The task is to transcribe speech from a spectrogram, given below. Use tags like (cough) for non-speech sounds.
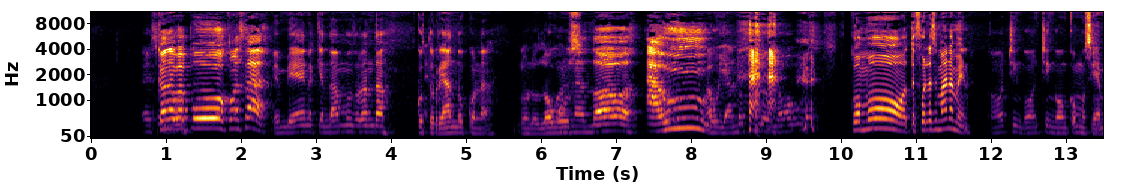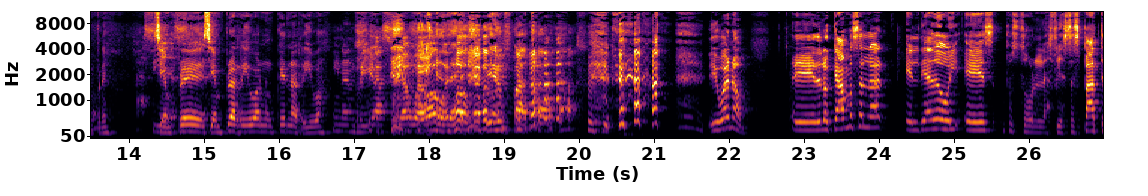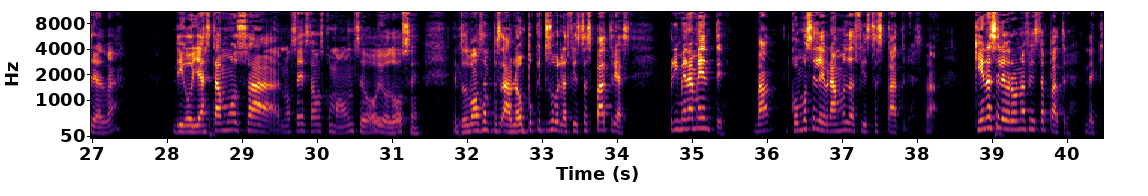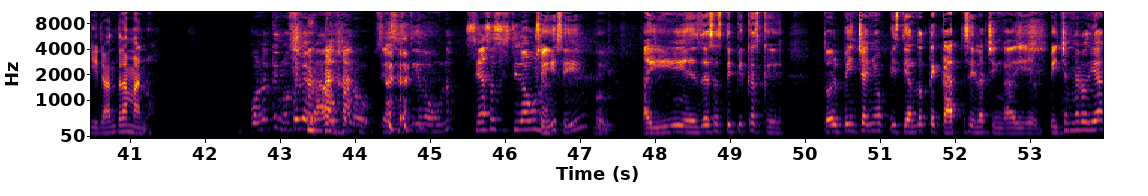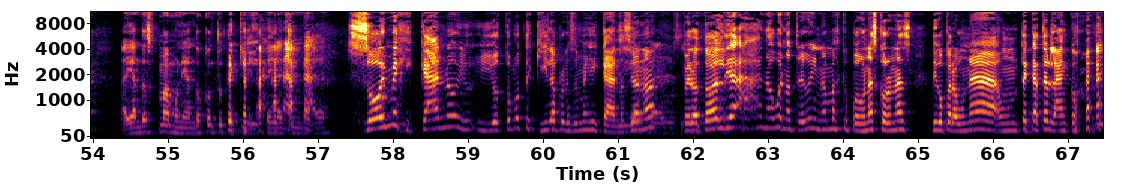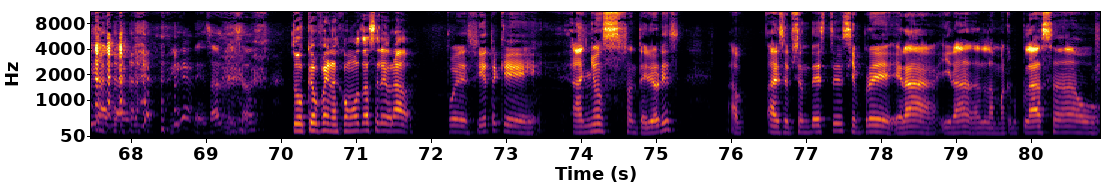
¿Qué onda, Papu? ¿Cómo estás? Bien, bien, aquí andamos, ahora anda cotorreando con, la, los lobos. Con los lobos. ¡Au! Aullando con los (laughs) lobos. ¿Cómo te fue la semana, men? No, chingón, chingón, como siempre. Así siempre, siempre arriba, nunca en arriba. Y Enrique, así a huevo, huevo, (laughs) huevo. Bien pata. (laughs) Y bueno, eh, de lo que vamos a hablar el día de hoy es pues sobre las fiestas patrias, ¿va? Digo, ya estamos a, no sé, estamos como a 11 hoy o 12. Entonces vamos a empezar a hablar un poquito sobre las fiestas patrias. Primeramente, ¿va? ¿Cómo celebramos las fiestas patrias? ¿va? ¿Quién ha celebrado una fiesta patria? De aquí, levanta la mano. Ponle que no celebrado, (laughs) pero si ha asistido a una. ¿Si has asistido a una? Sí, sí. Ahí es de esas típicas que todo el pinche año pisteando tecates y la chingada. Y el pinche mero día, ahí andas mamoneando con tu tequilita y la (laughs) chingada. Soy mexicano y, y yo tomo tequila porque soy mexicano, ¿sí, Sí, o a no? sí, Pero a todo el día, ah, no, bueno, traigo y nada más que por unas coronas, digo, para una, un tecate blanco. A de esas, esas. ¿Tú qué opinas? ¿Cómo te has celebrado? Pues fíjate que años anteriores, a, a excepción de este, siempre era ir a la macroplaza o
